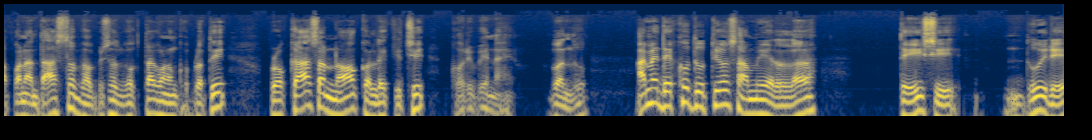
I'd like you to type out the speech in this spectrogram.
ଆପଣା ଦାସ ଭବିଷ୍ୟତ ବକ୍ତାଗଣଙ୍କ ପ୍ରତି ପ୍ରକାଶ ନ କଲେ କିଛି କରିବେ ନାହିଁ। ବନ୍ଧୁ ଆମେ ଦେଖୁ ଦ୍ୱିତୀୟ ସାମିଏଲ ତେଇଶ ଦୁଇରେ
